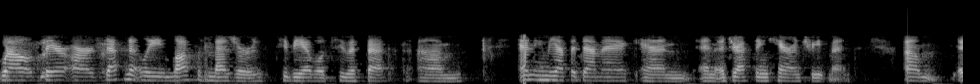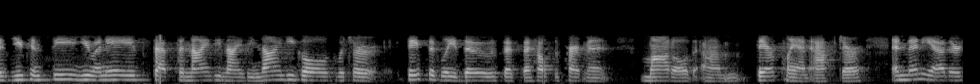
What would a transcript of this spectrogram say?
Well, there are definitely lots of measures to be able to assess um, ending the epidemic and, and addressing care and treatment. Um, as you can see, UNAIDS set the 90-90-90 goals, which are basically those that the health department modeled um, their plan after, and many other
